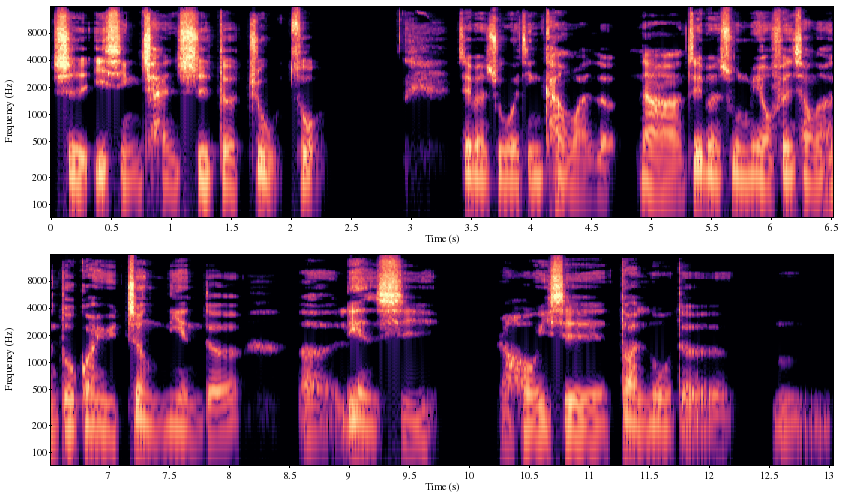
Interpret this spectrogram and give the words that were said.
是一行禅师的著作。这本书我已经看完了。那这本书里面有分享了很多关于正念的呃练习，然后一些段落的嗯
